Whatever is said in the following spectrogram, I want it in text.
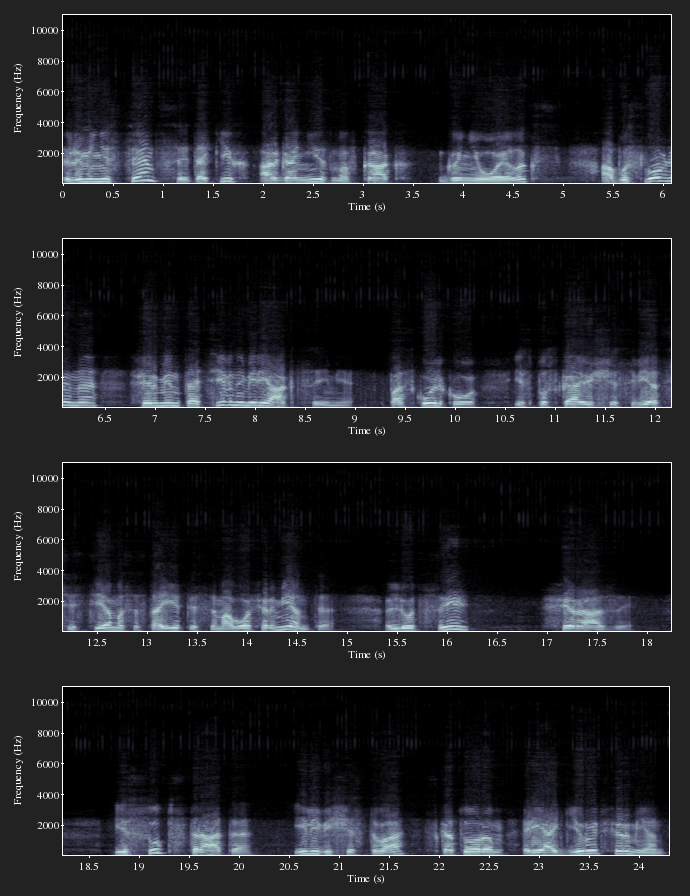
Люминесценция таких организмов, как Ганиойлакс, обусловлена ферментативными реакциями, поскольку испускающая свет система состоит из самого фермента, люциферазы, и субстрата или вещества, с которым реагирует фермент,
